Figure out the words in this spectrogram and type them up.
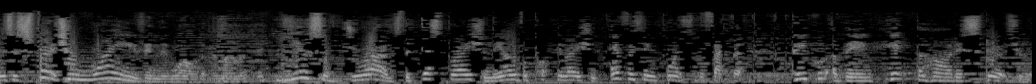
There's a spiritual wave in the world at the moment. The use of drugs, the desperation, the overpopulation, everything points to the fact that people are being hit the hardest spiritually.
